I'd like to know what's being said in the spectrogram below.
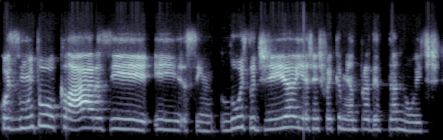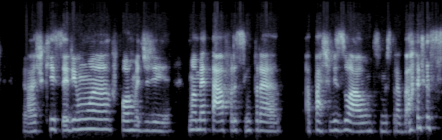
Coisas muito claras e, e, assim, luz do dia e a gente foi caminhando para dentro da noite. Eu acho que seria uma forma de, uma metáfora assim para a parte visual dos meus trabalhos.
